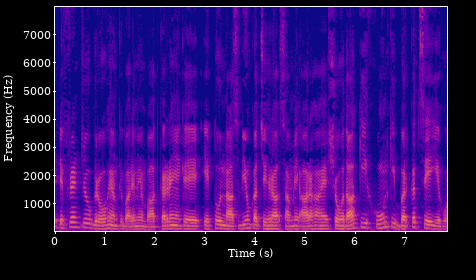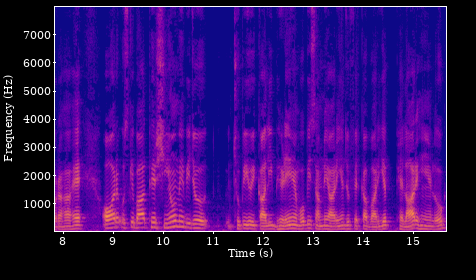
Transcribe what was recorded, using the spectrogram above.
डिफरेंट जो ग्रोह हैं उनके बारे में हम बात कर रहे हैं कि एक तो नासबियों का चेहरा सामने आ रहा है, शोहदा की खून की बरकत से ये हो रहा है और उसके बाद फिर शियों में भी जो छुपी हुई काली भेड़ें हैं वो भी सामने आ रही हैं जो फिरका वारियत फैला रहे हैं लोग।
